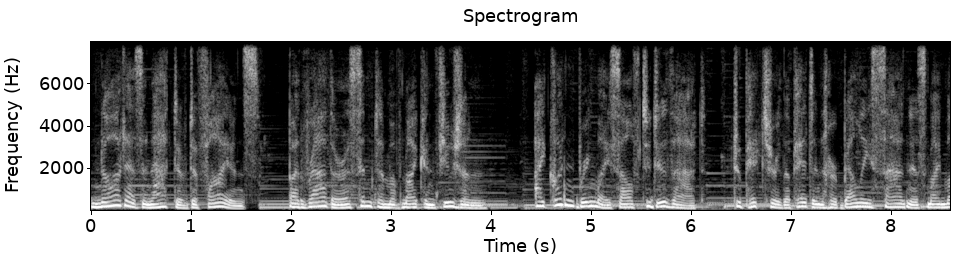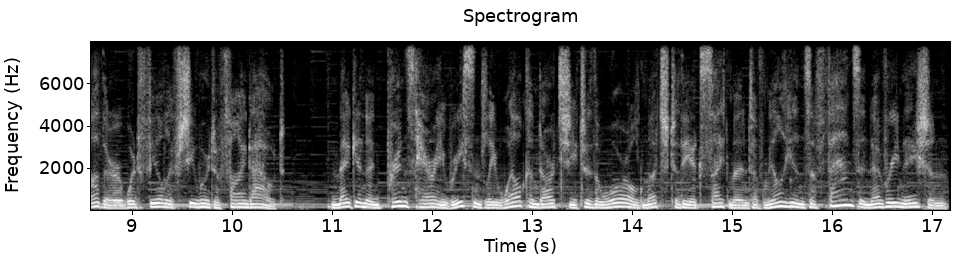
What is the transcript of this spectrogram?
Not as an act of defiance, but rather a symptom of my confusion. I couldn't bring myself to do that, to picture the pit in her belly sadness my mother would feel if she were to find out. Meghan and Prince Harry recently welcomed Archie to the world much to the excitement of millions of fans in every nation.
